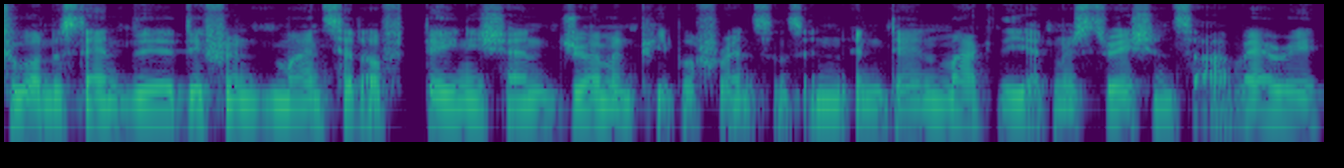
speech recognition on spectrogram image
to understand the different mindset of danish and german people for instance. In, in denmark the administrations are very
